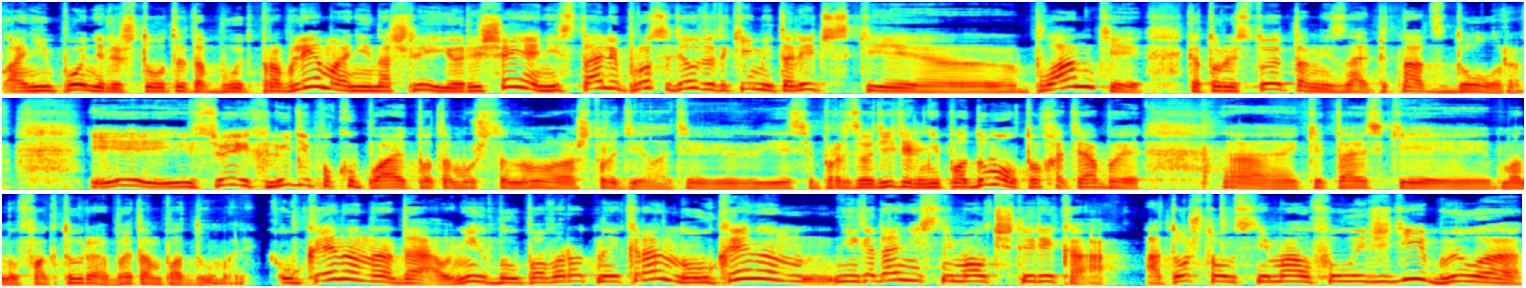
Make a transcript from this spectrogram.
они поняли, что вот это будет проблема, они нашли ее решение, они стали просто делать вот такие металлические э, планки, которые стоят там, не знаю, 15 долларов. И, и все, их люди покупают, потому что, ну, а что делать? Если производитель не подумал, то хотя бы э, китайские мануфактуры об этом подумали. У Canon, да, у них был поворотный экран, но у Canon никогда не снимал 4К. А то, что он снимал Full HD, было,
